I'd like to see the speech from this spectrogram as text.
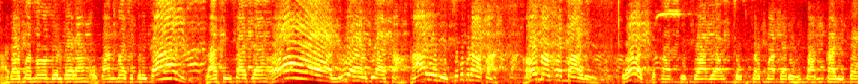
ada Umar mengambil bola Umar masih berikan langsung saja. Oh luar biasa. Kali ini cukup berapa Umar kembali. Oh dengan tipuan yang cukup cermat dari Umar Kalipo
